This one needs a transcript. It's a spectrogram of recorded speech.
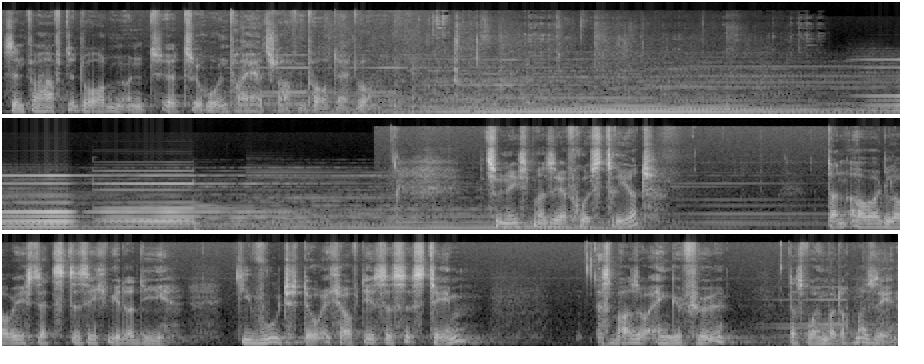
sind verhaftet worden und äh, zu hohen Freiheitsstrafen verurteilt worden. Zunächst mal sehr frustriert, dann aber, glaube ich, setzte sich wieder die, die Wut durch auf dieses System. Es war so ein Gefühl, das wollen wir doch mal sehen.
